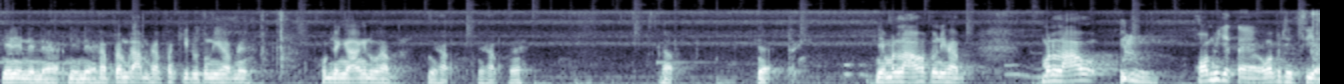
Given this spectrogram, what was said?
เนี่ยเนี่ยเนี่ยเนี่ยเนี่ยครับดำๆครับสังเกตดูตรงนี้ครับเนี่ยผมจะง้างให้ดูครับ นี่ครับนี่ครับนะครับ เนี่ยเนี่ยมันล้าวครับตัวนี้ครับ มันล้าวพร้อมที่จะแตกออกมาเป็นเสียง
